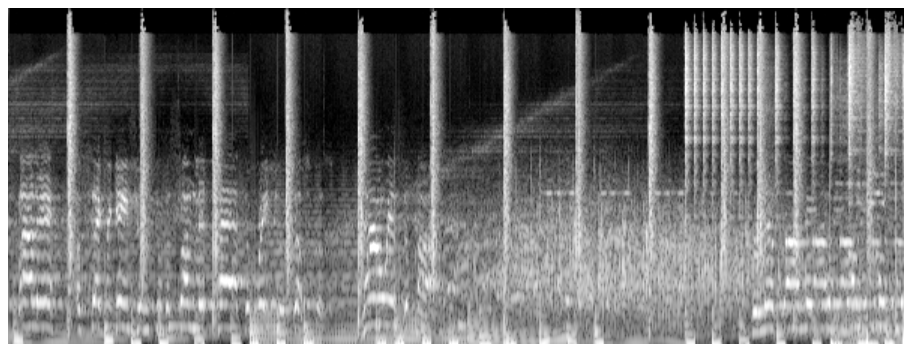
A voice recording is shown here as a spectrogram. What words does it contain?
valley of segregation to the sunlit path of racial justice. Now is the time to lift our nation.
